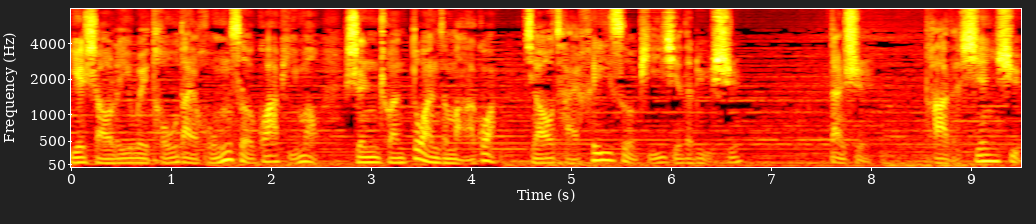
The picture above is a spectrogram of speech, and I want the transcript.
也少了一位头戴红色瓜皮帽、身穿缎子马褂、脚踩黑色皮鞋的律师，但是，他的鲜血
